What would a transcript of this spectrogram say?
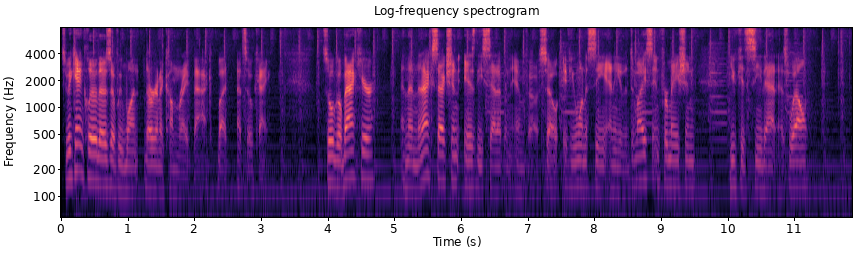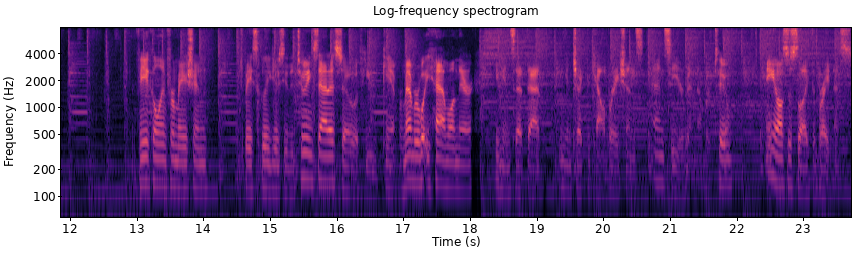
So we can't clear those if we want, they're gonna come right back, but that's okay. So we'll go back here, and then the next section is the setup and info. So if you wanna see any of the device information, you can see that as well. Vehicle information, which basically gives you the tuning status. So if you can't remember what you have on there, you can set that. You can check the calibrations and see your VIN number too. And you can also select the brightness.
